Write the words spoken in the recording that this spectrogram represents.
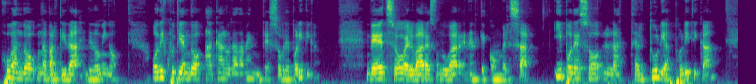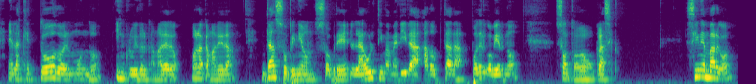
jugando una partida de dominó o discutiendo acaloradamente sobre política. De hecho, el bar es un lugar en el que conversar y por eso las tertulias políticas en las que todo el mundo, incluido el camarero o la camarera, dan su opinión sobre la última medida adoptada por el gobierno, son todo un clásico. Sin embargo,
